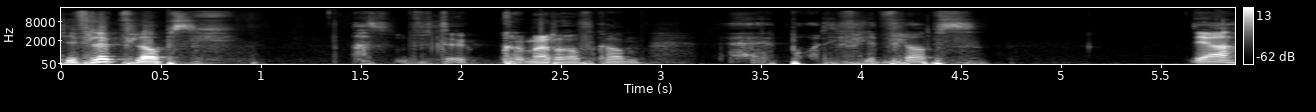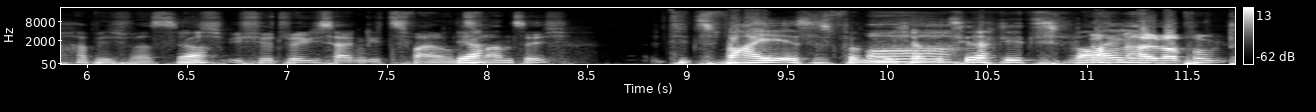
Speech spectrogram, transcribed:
Die Flipflops. Können wir drauf kommen. Boah, die Flipflops. Ja, habe ich was. Ja? Ich, ich würde wirklich sagen, die 22. Die 2 ist es für mich. ich habe Oh, jetzt gedacht, die Noch ein 2. halber Punkt.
